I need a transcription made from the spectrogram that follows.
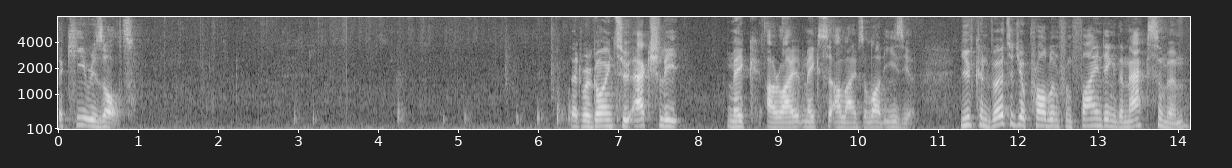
a key result. that we're going to actually make our li makes our lives a lot easier. You've converted your problem from finding the maximum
